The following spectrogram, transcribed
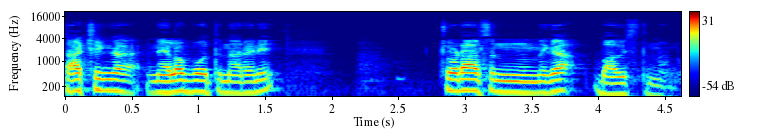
సాక్ష్యంగా నిలబోతున్నారని చూడాల్సిందిగా భావిస్తున్నాను.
